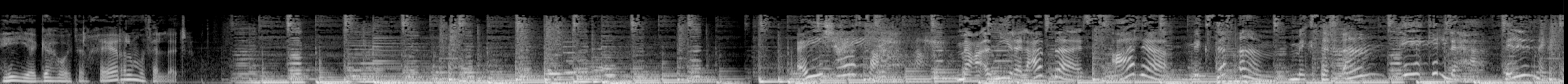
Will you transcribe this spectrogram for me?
هي قهوة الخير المثلجة عيشها صح مع أميرة العباس على مكتف أم. مكتف أم هي كلها في المكس.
